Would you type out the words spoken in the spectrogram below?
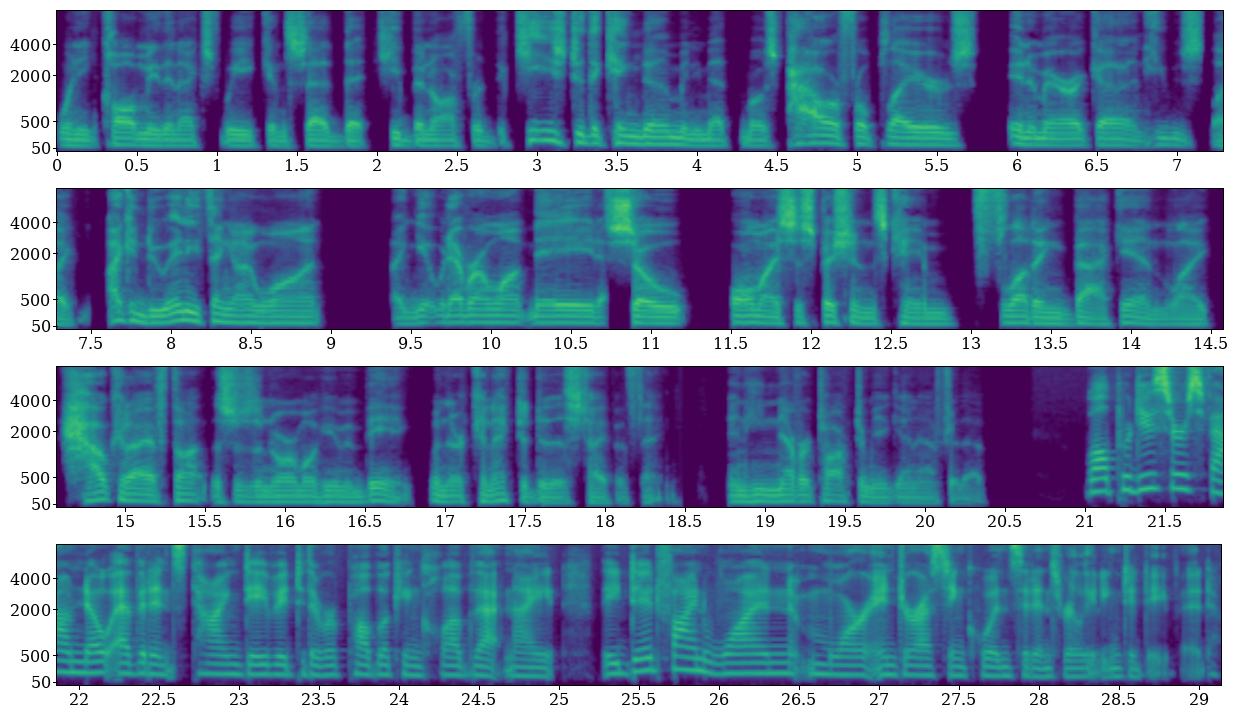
when he called me the next week and said that he'd been offered the keys to the kingdom and he met the most powerful players in America. And he was like, I can do anything I want. I can get whatever I want made. So all my suspicions came flooding back in. Like, how could I have thought this was a normal human being when they're connected to this type of thing? And he never talked to me again after that. While producers found no evidence tying David to the Republican Club that night, they did find one more interesting coincidence relating to David.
